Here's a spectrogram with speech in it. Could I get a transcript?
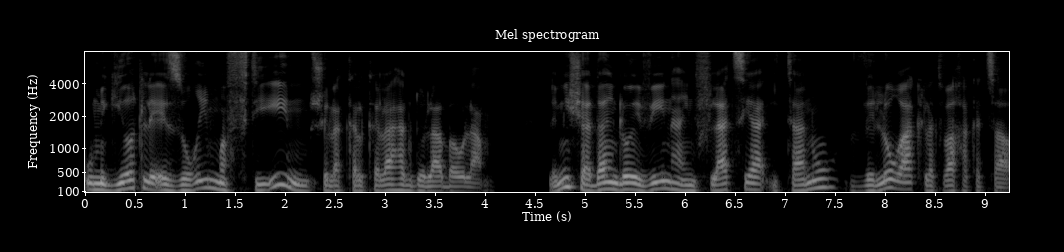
ומגיעות לאזורים מפתיעים של הכלכלה הגדולה בעולם. למי שעדיין לא הבין, האינפלציה איתנו ולא רק לטווח הקצר.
